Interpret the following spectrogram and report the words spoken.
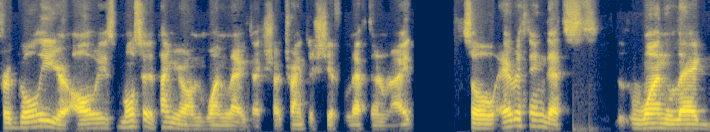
for goalie, you're always most of the time you're on one leg, like trying to shift left and right. So everything that's one leg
